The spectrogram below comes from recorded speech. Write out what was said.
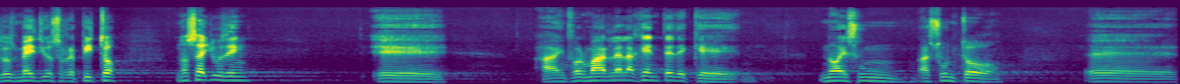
los medios, repito, nos ayuden eh, a informarle a la gente de que no es un asunto eh,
